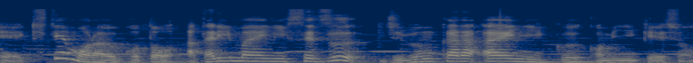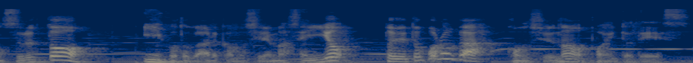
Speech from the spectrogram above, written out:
えー来てもらうことを当たり前にせず、自分から会いに行くコミュニケーションをすると、いいことがあるかもしれませんよ、というところが今週のポイントです。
